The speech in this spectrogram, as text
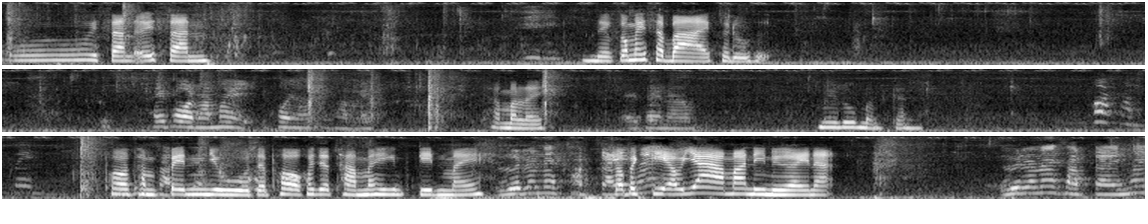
โอ้ยซันเอ้ยซัน เดี๋ยวก็ไม่สบายคอยดูเถอะให้พ่อทำให้พ่อยังจะทำไหมทำอะไร ไอ้ใต้น้ไม่รู้เหมือนกัน พ่อทำเป็นพ่อทำเป็นอยู่ แต่พ่อเขาจะทำให้กินไหมำเออนั่นนายสับไก่ก็ไปเกี่ยวหญ้ามานี่เหนื่อยนะเออนั่นนายสับไก่ให้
